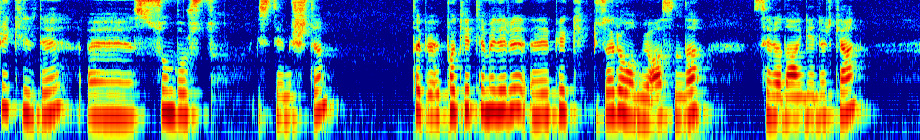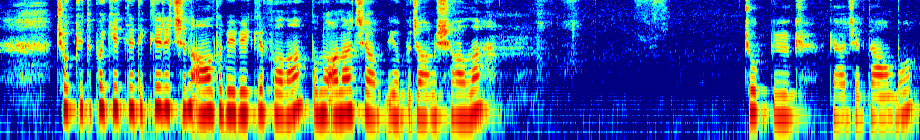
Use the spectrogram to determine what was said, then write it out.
Şekilde e, sunburst istemiştim. Tabii paketlemeleri e, pek güzel olmuyor aslında seradan gelirken. Çok kötü paketledikleri için altı bebekli falan. Bunu anaç yap yapacağım inşallah. Çok büyük gerçekten bu.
